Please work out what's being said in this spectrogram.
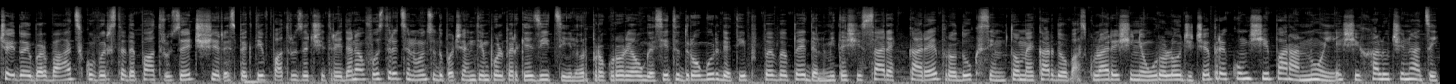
Cei doi bărbați, cu vârste de 40 și respectiv 43 de ani, au fost reținuți după ce în timpul perchezițiilor procurorii au găsit droguri de tip PVP, denumite și sare, care produc simptome cardiovasculare și neurologice, precum și paranoie și halucinații.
